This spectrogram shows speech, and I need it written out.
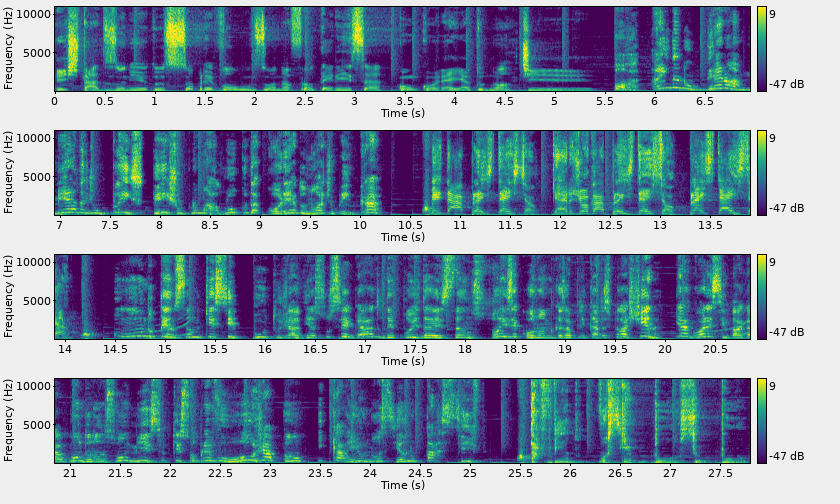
Estados Unidos sobrevoam zona fronteiriça com Coreia do Norte. Porra, ainda não deram a merda de um PlayStation pro maluco da Coreia do Norte brincar? Me dá a PlayStation! Quero jogar PlayStation! PlayStation! O mundo pensando que esse puto já havia sossegado depois das sanções econômicas aplicadas pela China. E agora esse vagabundo lançou um míssil que sobrevoou o Japão e caiu no Oceano Pacífico. Tá vendo? Você é burro, seu burro.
